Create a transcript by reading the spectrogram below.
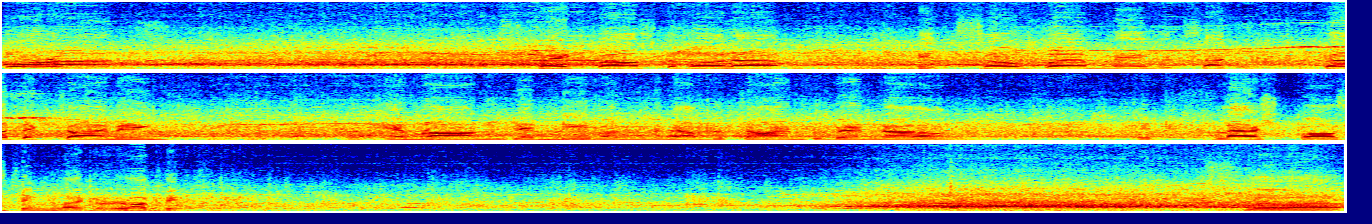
four runs. Past the. Hit so firmly with such perfect timing. that Imran didn't even have the time to bend down. It flashed past him like a rocket. Slower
